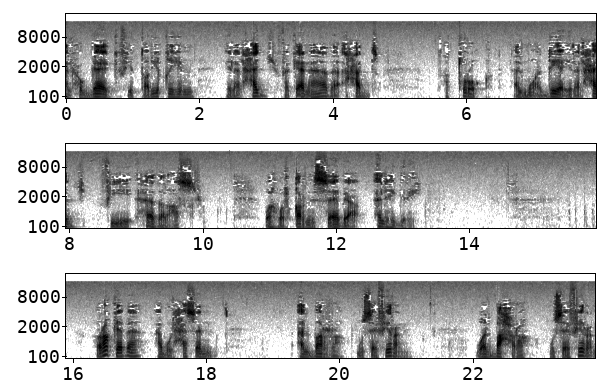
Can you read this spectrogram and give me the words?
الحجاج في طريقهم إلى الحج فكان هذا أحد الطرق المؤدية إلى الحج في هذا العصر وهو القرن السابع الهجري. ركب أبو الحسن البر مسافرا والبحر مسافرا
